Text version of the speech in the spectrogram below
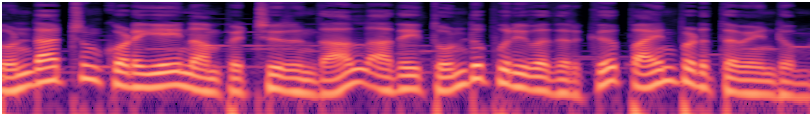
தொண்டாற்றும் கொடையை நாம் பெற்றிருந்தால் அதை தொண்டு புரிவதற்கு பயன்படுத்த வேண்டும்.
